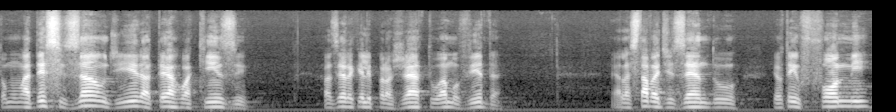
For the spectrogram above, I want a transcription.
toma uma decisão de ir até a Rua 15, fazer aquele projeto Amo Vida, ela estava dizendo: Eu tenho fome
